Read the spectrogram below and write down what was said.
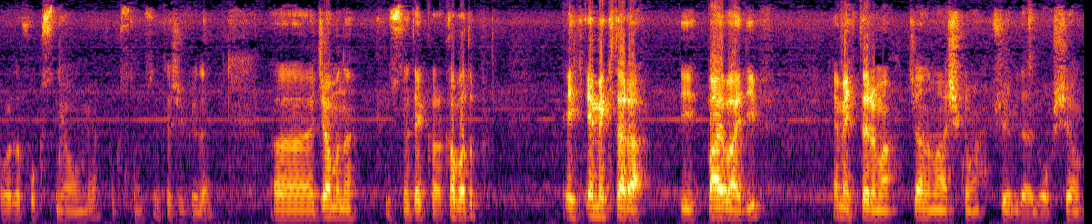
Bu arada fokus niye olmuyor? Fokusladığın için teşekkür ederim. Ee, camını üstüne tekrar kapatıp ek, emektara bir bay bay deyip emektarıma, canıma, aşkıma şöyle bir daha bir okşayalım.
